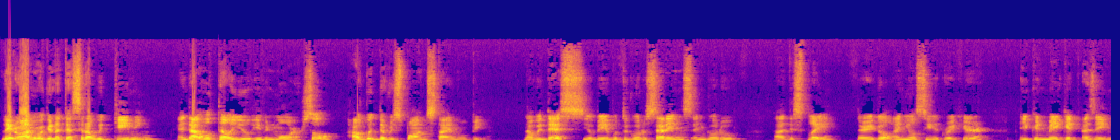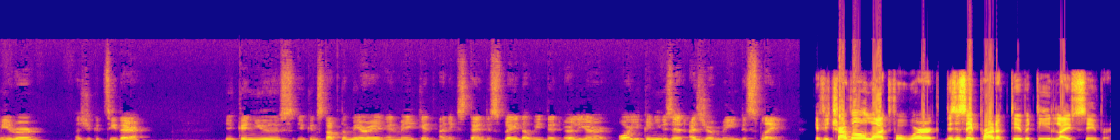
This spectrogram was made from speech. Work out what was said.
Later on, we're going to test it out with gaming and that will tell you even more so how good the response time will be. Now with this, you'll be able to go to settings and go to uh, display there you go, and you'll see it right here. You can make it as a mirror, as you can see there. You can use, you can stop the mirroring and make it an extend display that we did earlier, or you can use it as your main display. If you travel a lot for work, this is a productivity lifesaver.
